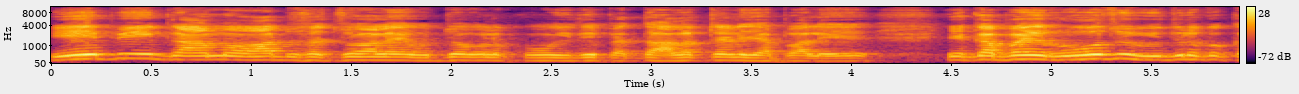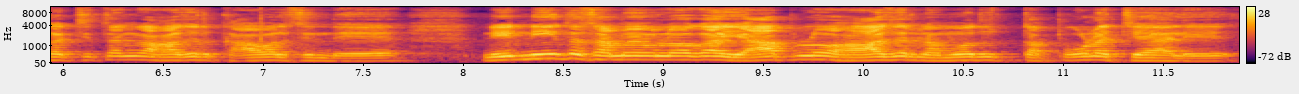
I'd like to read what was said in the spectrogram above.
ఏపీ గ్రామ వార్డు సచివాలయ ఉద్యోగులకు ఇది పెద్ద అలర్ట్ అని చెప్పాలి. ఇకపై రోజు విధులకు ఖచ్చితంగా హాజరు కావాల్సిందే. నిర్ణీత సమయంలోగా యాప్లో హాజరు నమోదు తప్పకుండా చేయాలి.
